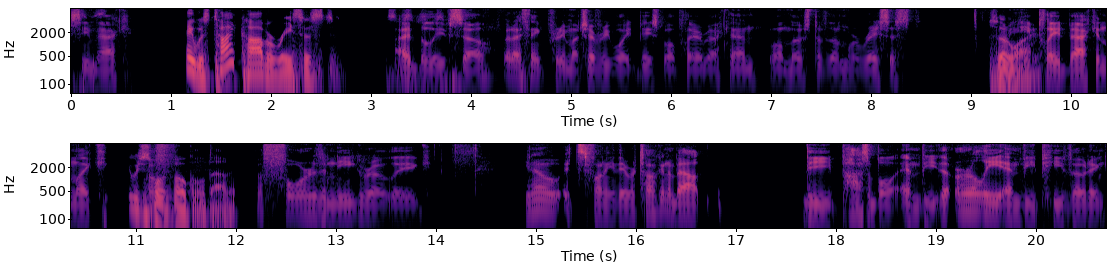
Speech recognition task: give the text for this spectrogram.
See, Mac? Hey, was Ty Cobb a racist? I believe so, but I think pretty much every white baseball player back then, well, most of them were racist. So do mean, I. He played back in like He was just more vocal about it. before the Negro League. You know, it's funny. They were talking about the possible MV, the early MVP voting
